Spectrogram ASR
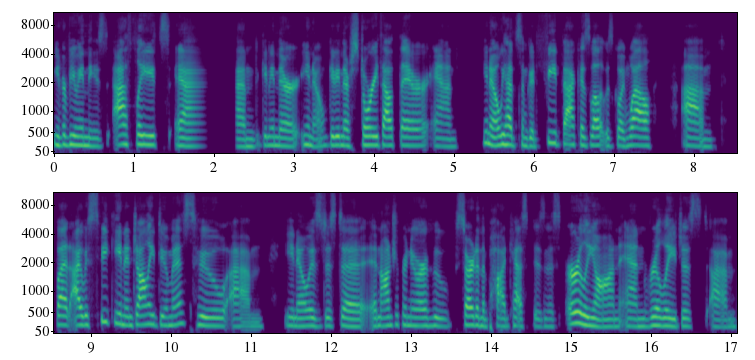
interviewing these athletes and and getting their you know getting their stories out there and you know we had some good feedback as well it was going well um, but i was speaking and john lee dumas who um, you know, is just a an entrepreneur who started in the podcast business early on and really just um,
